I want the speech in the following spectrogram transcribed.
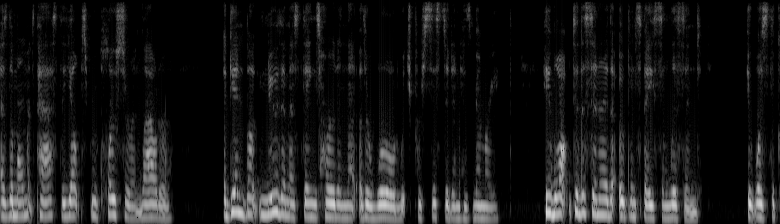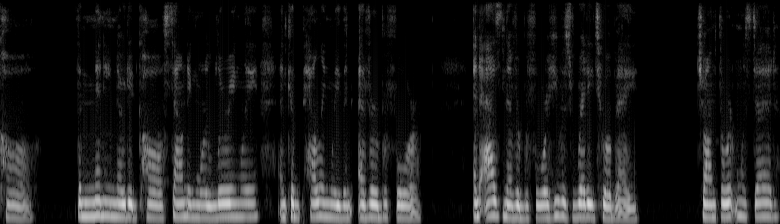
As the moments passed, the yelps grew closer and louder. Again Buck knew them as things heard in that other world which persisted in his memory. He walked to the center of the open space and listened. It was the call, the many noted call, sounding more luringly and compellingly than ever before. And as never before, he was ready to obey. John Thornton was dead.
